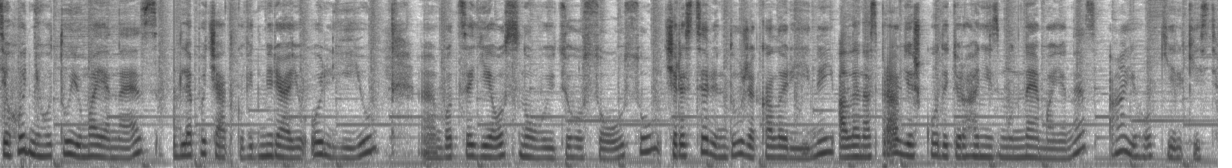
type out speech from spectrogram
Сьогодні готую майонез. Для початку відміряю олію, е, бо це є основою цього соусу. Через це він дуже калорійний, але насправді шкодить організму не майонез, а його кількість.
